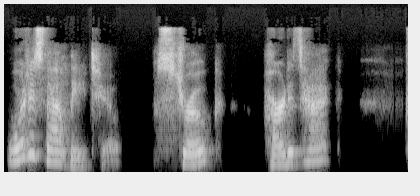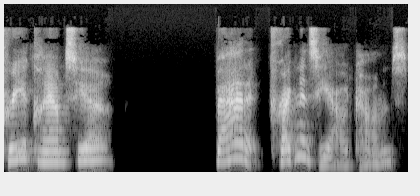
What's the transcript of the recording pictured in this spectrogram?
What does that lead to? Stroke, heart attack, preeclampsia, bad pregnancy outcomes.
